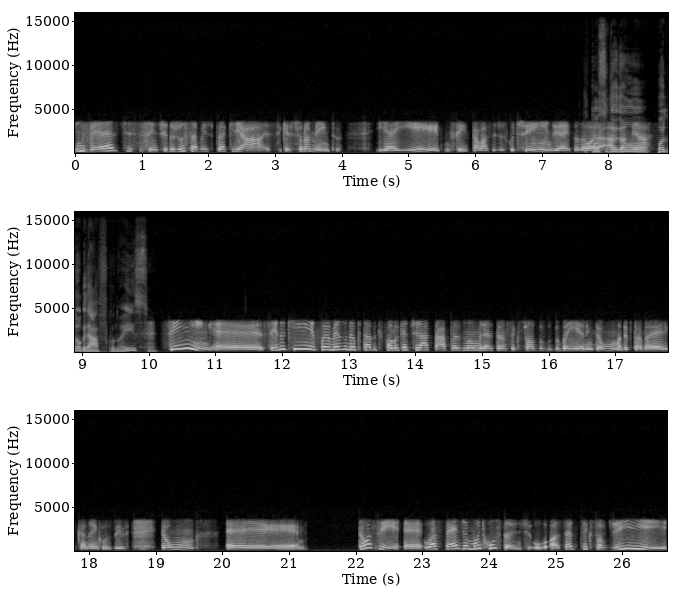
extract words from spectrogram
inverte esse sentido justamente para criar esse questionamento. E aí, enfim, tá lá se discutindo, e aí toda hora Considerou ameaças... pornográfico, não é isso? Sim, é, sendo que foi o mesmo deputado que falou que ia tirar tapas uma mulher transexual do, do banheiro, então, a deputada Érica, né, inclusive. Então, é, então, assim, é, o assédio é muito constante. O assédio sexual de,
